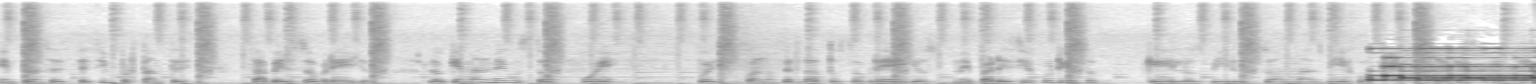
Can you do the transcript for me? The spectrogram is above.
entonces es importante saber sobre ellos. Lo que más me gustó fue pues conocer datos sobre ellos. Me pareció curioso que los virus son más viejos, ya que existen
